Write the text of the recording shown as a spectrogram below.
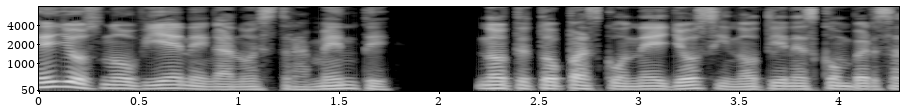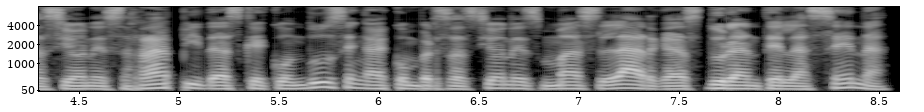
Ellos no vienen a nuestra mente. No te topas con ellos si no tienes conversaciones rápidas que conducen a conversaciones más largas durante la cena.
